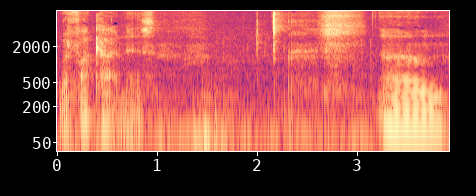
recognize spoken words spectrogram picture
what fuck cotton is. Um,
